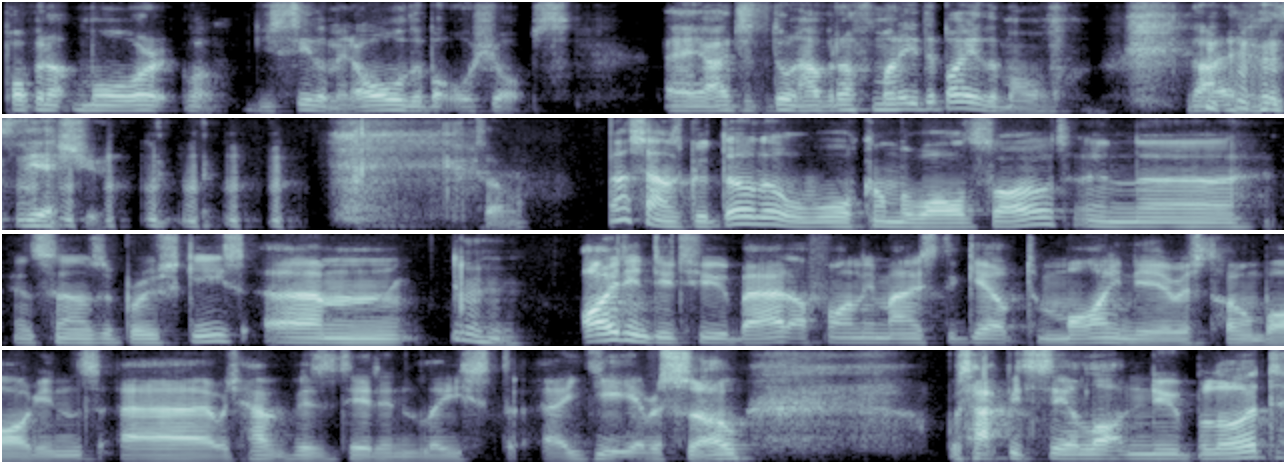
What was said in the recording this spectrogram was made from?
popping up more. Well, you see them in all the bottle shops. Uh, I just don't have enough money to buy them all. That is the issue. So That sounds good though. A little walk on the wild side in uh, in terms of brewskis. Um, mhm. I didn't do too bad. I finally managed to get up to my nearest home bargains, uh, which I haven't visited in at least a year or so. Was happy to see a lot of new blood.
